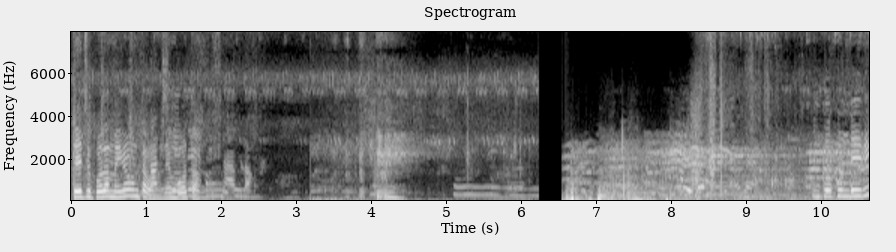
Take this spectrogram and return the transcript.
తేజు పోదాం ఇక ఉంటావా? నేను పోతా. ఇంకొక ఉండేది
